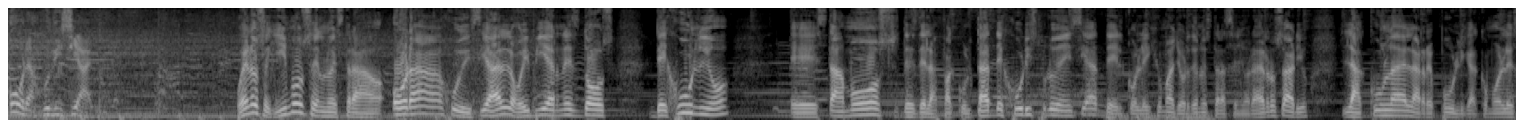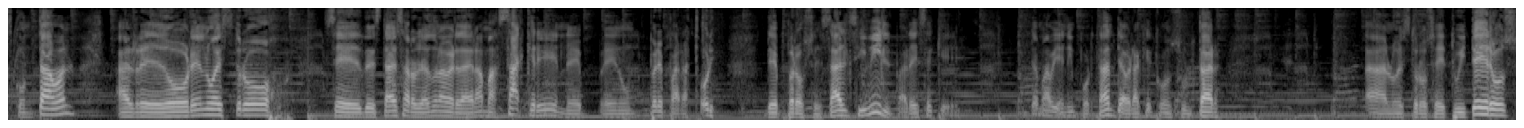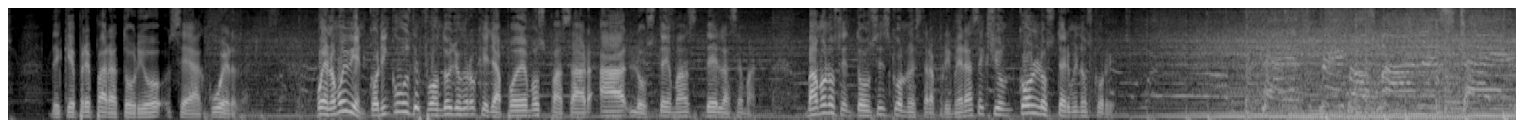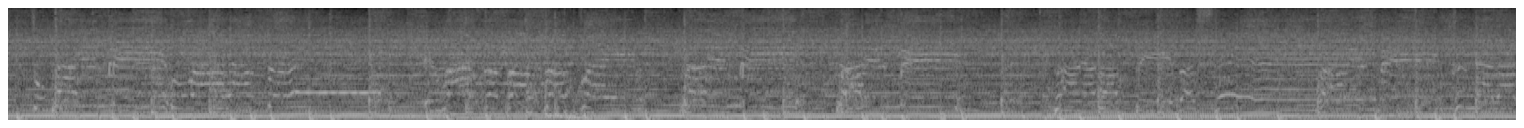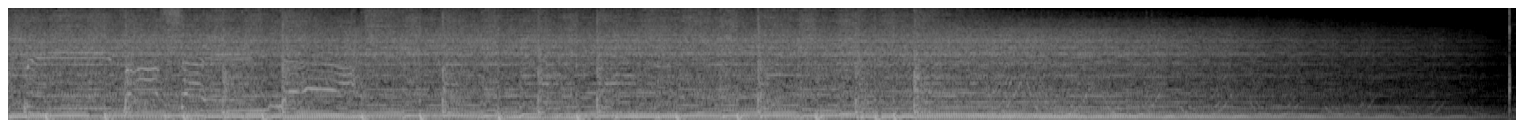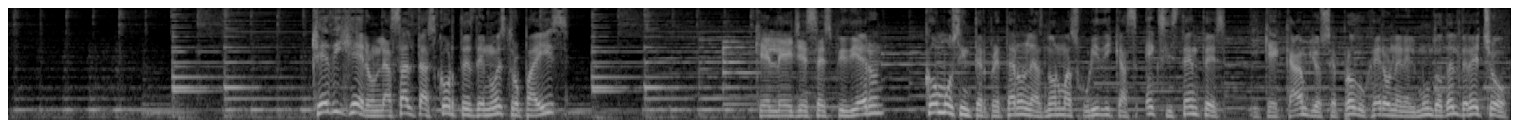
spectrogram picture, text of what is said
Hora judicial. Bueno, seguimos en nuestra hora judicial, hoy viernes 2 de junio. Eh, estamos desde la Facultad de Jurisprudencia del Colegio Mayor de Nuestra Señora de Rosario, la cuna de la República. Como les contaban, alrededor en nuestro se está desarrollando una verdadera masacre en, eh, en un preparatorio de procesal civil. Parece que es un tema bien importante, habrá que consultar a nuestros eh, tuiteros de qué preparatorio se acuerdan. Bueno, muy bien, con Incubus de fondo yo creo que ya podemos pasar a los temas de la semana. Vámonos entonces con nuestra primera sección con los términos corrientes. ¿Qué dijeron las altas cortes de nuestro país? ¿Qué leyes se expidieron? ¿Cómo se interpretaron las normas jurídicas existentes y qué cambios se produjeron en el mundo del derecho?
